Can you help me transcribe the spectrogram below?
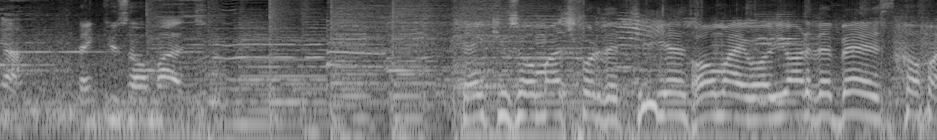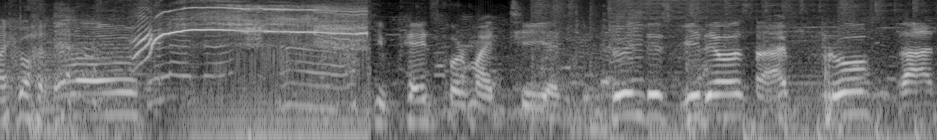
Yeah. Thank you so much. Thank you so much for the ticket. Oh my god, you are the best. Oh my god. Hello. He paid for my ticket. Doing these videos, I prove that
